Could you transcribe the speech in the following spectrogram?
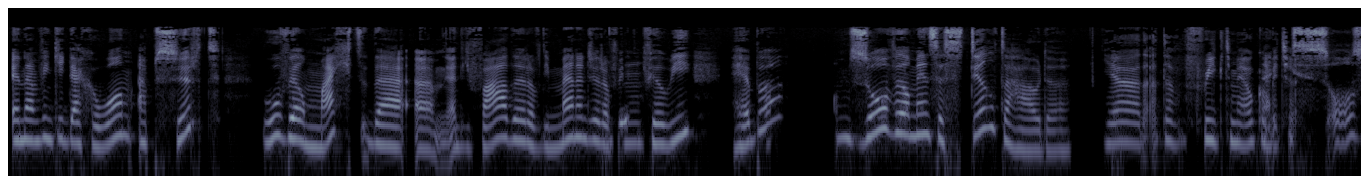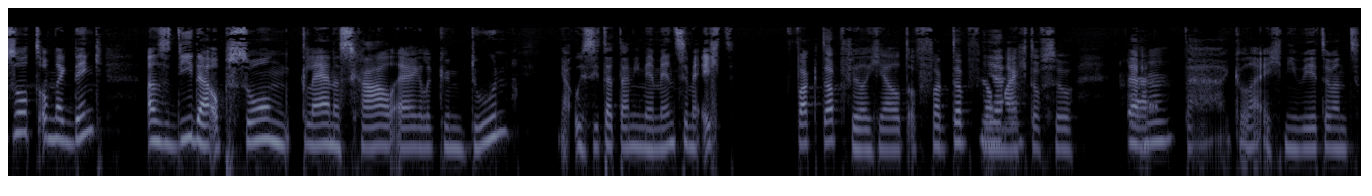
En dan vind ik dat gewoon absurd hoeveel macht dat, ehm, ja, die vader of die manager of weet Mhm. ik veel wie hebben om zoveel mensen stil te houden. Ja, dat, dat freakt mij ook een Dat beetje. is zo zot, omdat ik denk, als die dat op zo'n kleine schaal eigenlijk kunnen doen, ja, hoe zit dat dan niet met mensen met echt fucked up veel geld of fucked up veel Ja. macht of zo? Mhm. Dat- ik wil dat echt niet weten, want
